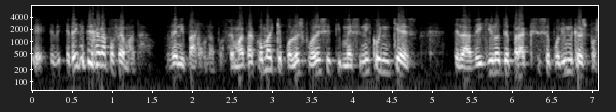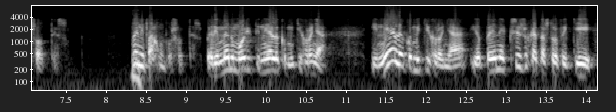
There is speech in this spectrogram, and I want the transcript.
Ε, δεν υπήρχαν αποθέματα. Δεν υπάρχουν αποθέματα ακόμα και πολλές φορές οι τιμές είναι εικονικές. Δηλαδή γίνονται πράξεις σε πολύ μικρές ποσότητες. Δεν υπάρχουν ποσότητες. Περιμένουμε όλη τη νέα λεκομική χρονιά. Η νέα λεκομική χρονιά, η οποία είναι εξίσου καταστροφική,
